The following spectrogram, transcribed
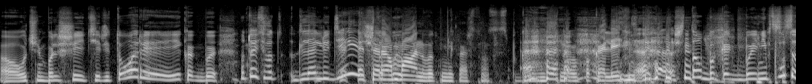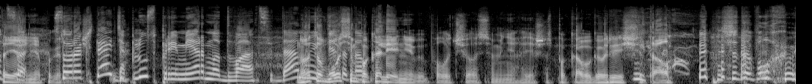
э, очень большие территории, и как бы, ну то есть вот для людей... Это чтобы- роман, вот, мне кажется, у нас из пограничного поколения. Чтобы как бы не путаться, Состояние пограничное. 45 и плюс примерно 20, да? Но ну это где-то 8 там- поколений получилось у меня. Я сейчас, пока вы говорили, считал. Что-то плохо.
